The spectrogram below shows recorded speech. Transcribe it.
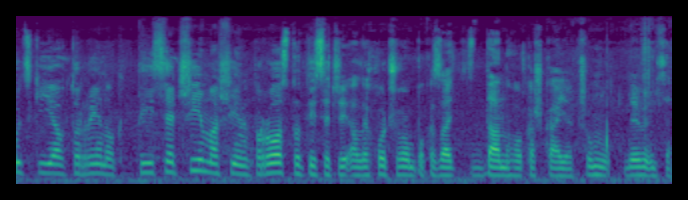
Луцький авторинок, тисячі машин, просто тисячі, але хочу вам показати даного кашкая. Чому? Дивимося.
